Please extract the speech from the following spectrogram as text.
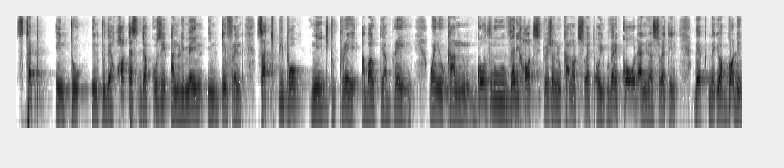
step into, into the hottest jacuzzi and remain indifferent. Such people need to pray about their brain. When you can go through very hot situation, you cannot sweat, or very cold and you are sweating, the, the, your body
